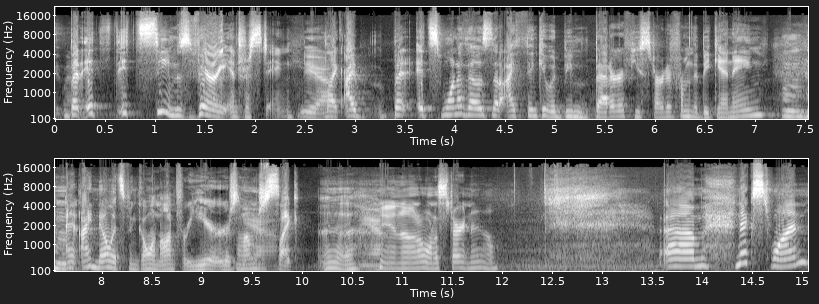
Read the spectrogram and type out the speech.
it either. But it it seems very interesting. Yeah. Like I, but it's one of those that I think it would be better if you started from the beginning. And I know it's been going on for years, and I'm Mm-hmm. Just like, Ugh, Yeah. you know, I don't want to start now. Um, next one.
